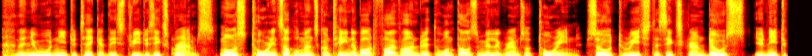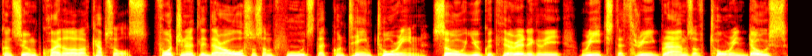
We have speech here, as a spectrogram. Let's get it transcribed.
then you would need to take at least 3 to 6 grams. Most taurine supplements contain about 500 to 1000 milligrams of taurine. So to reach the 6 gram dose, you'd need to consume quite a lot of capsules. Fortunately, there are also some foods that contain taurine, so you could theoretically reach the 3 grams of taurine dose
